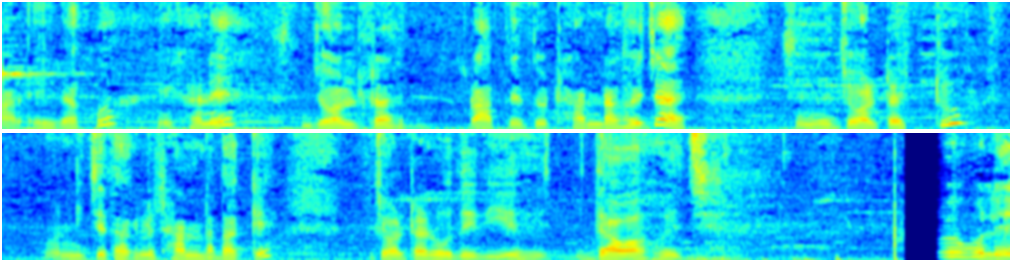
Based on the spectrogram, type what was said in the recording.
আর এই দেখো, এখানে জলটা রাতে তো ঠান্ডা হয়ে যায়, সেজন্য জলটা একটু নিচে থাকলে ঠান্ডা থাকে। জলটা রোদে দিয়ে দেওয়া হয়েছে। বলে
